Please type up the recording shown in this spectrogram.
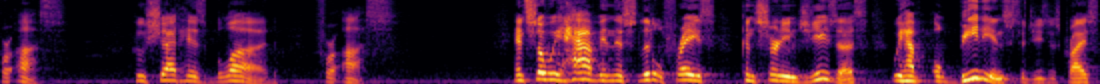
for us, who shed his blood for us. And so we have in this little phrase concerning Jesus, we have obedience to Jesus Christ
